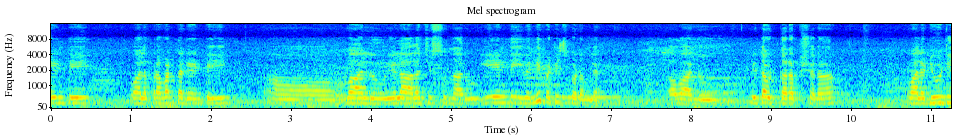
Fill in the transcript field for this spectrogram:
ఏంటి వాళ్ళ ప్రవర్తన ఏంటి? వాళ్ళు ఎలా ఆలోచిస్తున్నారు? ఏంటి? ఇవన్నీ పట్టించుకోవడం లే వాళ్ళు వితౌట్ కరప్షనా వాళ్ళ డ్యూటీ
